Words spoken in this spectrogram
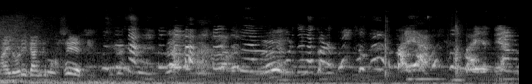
মাইরা ওরে গাঙ্গে ভাসায় আছে। ভাইয়া ভাইয়া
